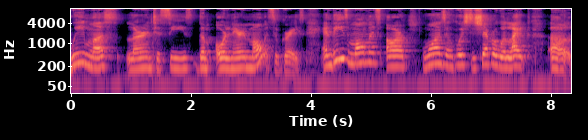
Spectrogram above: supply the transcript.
we must learn to seize the ordinary moments of grace. And these moments are ones in which the shepherd would like uh,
